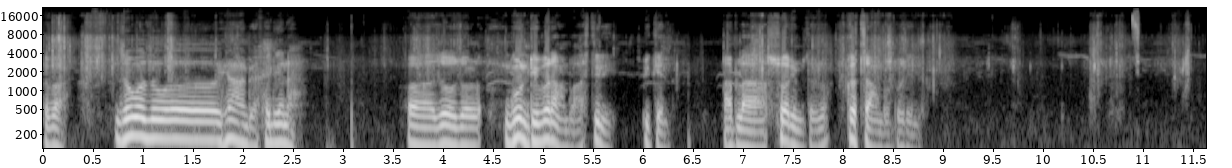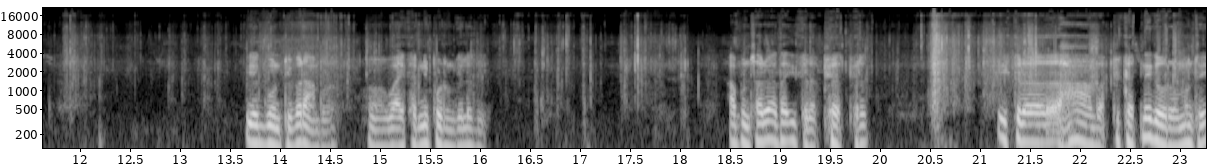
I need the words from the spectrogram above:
हे पहा जवळजवळ ह्या आंब्याखाली ना जवळजवळ गुंठीभर आंबा असतील पिकेल. आपला सॉरी मित्रांनो कच्चा आंबा पडेल. एक गुंठीभर आंबा वायकरनी पडून गेलं ते. आपण चालू आता इकडं फिरत फिरत. इकडं हां बा पिकत नाही गौरव म्हणतोय.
